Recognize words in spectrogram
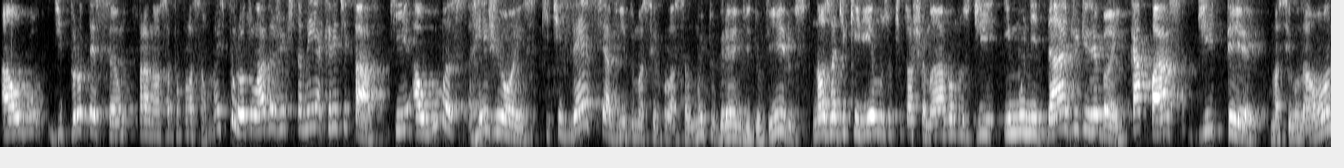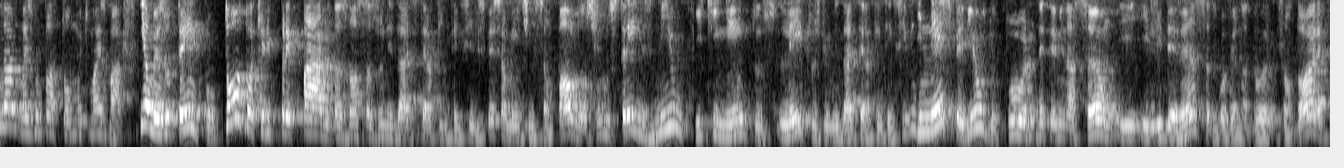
algo de proteção para a nossa população. Mas, por outro lado, a gente também acreditava que algumas regiões que tivesse havido uma circulação muito grande do vírus, nós adquiríamos o que nós chamávamos de imunidade de rebanho, capaz de ter uma segunda onda, mas num platô muito mais baixo. E ao mesmo tempo, todo aquele preparo das nossas unidades de terapia intensiva, especialmente em São Paulo, nós tínhamos 3.500 leitos de unidade de terapia intensiva, e nesse período, por determinação e, e liderança do governador João Dória,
